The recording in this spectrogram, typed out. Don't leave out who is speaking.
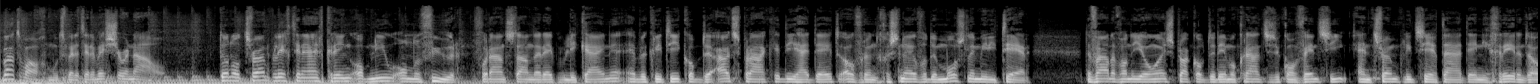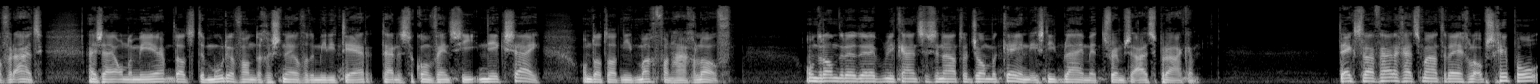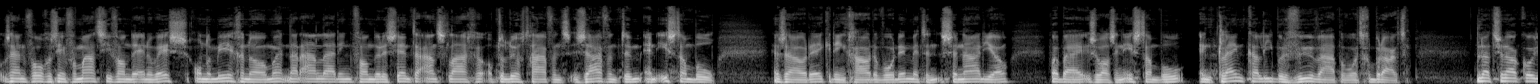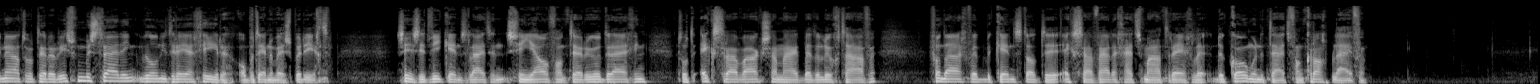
Speaker 1: Waterwalgemoed met het NWS Journaal. Donald Trump ligt in eigen kring opnieuw onder vuur. Vooraanstaande republikeinen hebben kritiek op de uitspraken die hij deed over een gesneuvelde moslimmilitair. De vader van de jongen sprak op de democratische conventie en Trump liet zich daar denigrerend over uit. Hij zei onder meer dat de moeder van de gesneuvelde militair tijdens de conventie niks zei, omdat dat niet mag van haar geloof. Onder andere de republikeinse senator John McCain is niet blij met Trumps uitspraken. De extra veiligheidsmaatregelen op Schiphol zijn volgens informatie van de NOS onder meer genomen naar aanleiding van de recente aanslagen op de luchthavens Zaventem en Istanbul. Er zou rekening gehouden worden met een scenario waarbij, zoals in Istanbul, een klein kaliber vuurwapen wordt gebruikt. De Nationaal Coördinator Terrorismebestrijding wil niet reageren op het NOS-bericht. Sinds dit weekend leidt een signaal van terreurdreiging tot extra waakzaamheid bij de luchthaven. Vandaag werd bekend dat de extra veiligheidsmaatregelen de komende tijd van kracht blijven.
